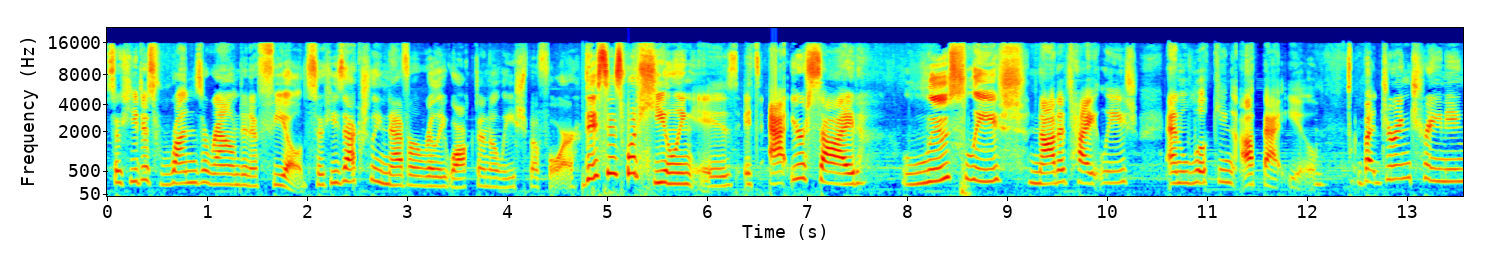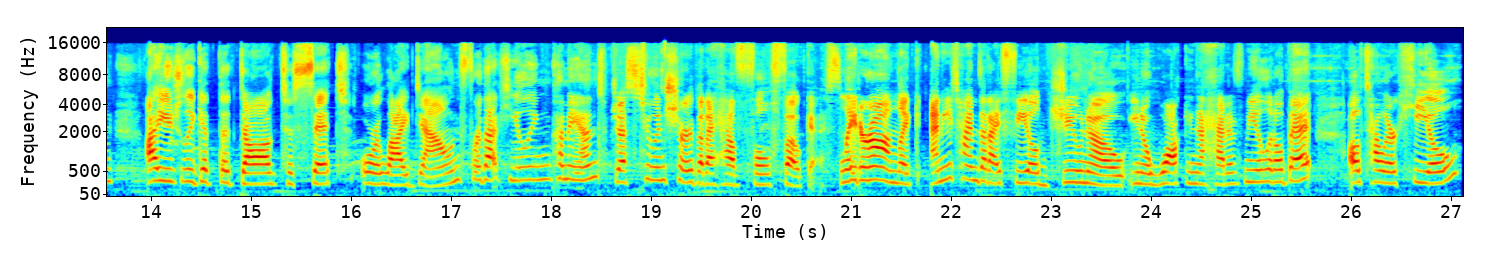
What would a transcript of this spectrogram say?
So he just runs around in a field. So he's actually never really walked on a leash before. This is what heeling is. It's at your side, loose leash, not a tight leash, and looking up at you. But during training, I usually get the dog to sit or lie down for that heeling command just to ensure that I have full focus. Later on, like anytime that I feel Juno, you know, walking ahead of me a little bit, I'll tell her heel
